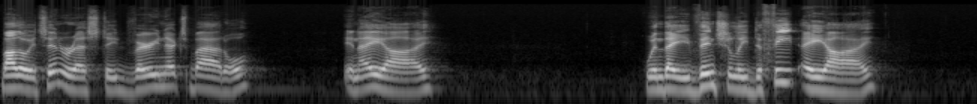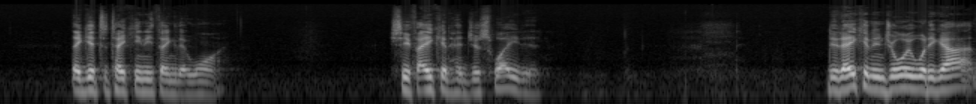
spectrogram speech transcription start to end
By the way, it's interesting. Very next battle in Ai, when they eventually defeat Ai, they get to take anything they want. See, if Achan had just waited, did Achan enjoy what he got?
